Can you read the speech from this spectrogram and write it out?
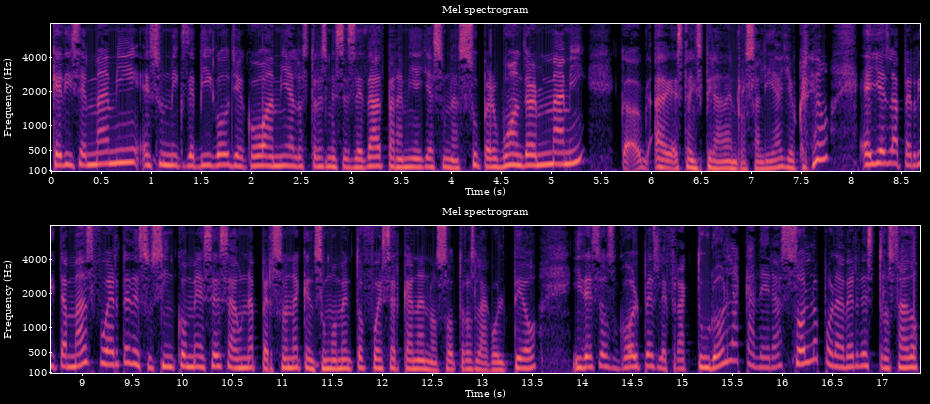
que dice, mami es un mix de Beagle, llegó a mí a los tres meses de edad, para mí ella es una super wonder mami, ah, está inspirada en Rosalía, yo creo. Ella es la perrita más fuerte de sus cinco meses a una persona que en su momento fue cercana a nosotros, la golpeó y de esos golpes le fracturó la cadera solo por haber destrozado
